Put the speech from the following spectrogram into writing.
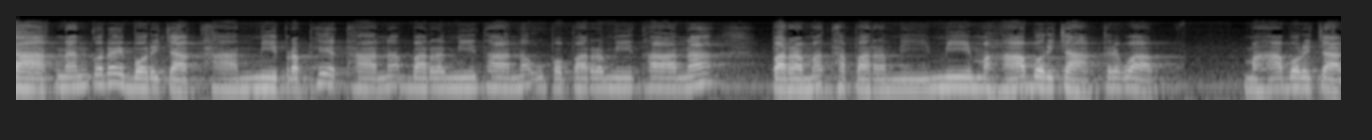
จากนั้นก็ได้บริจาคทานมีประเภททานะบารมีทานะ อุปปารมีทานะปรมัตถปารมี มีมหาบริจาคเรียกว่า มหาบริจาค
